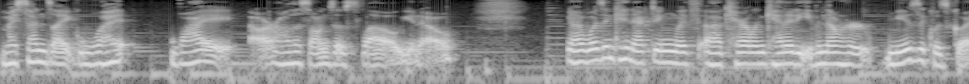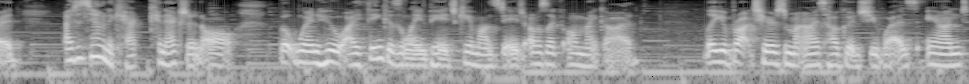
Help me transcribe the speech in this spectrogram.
My son's like, What? Why are all the songs so slow? You know? I wasn't connecting with uh, Carolyn Kennedy, even though her music was good. I just didn't have a connection at all. But when who I think is Elaine Paige came on stage, I was like, oh my God. Like it brought tears to my eyes how good she was. And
